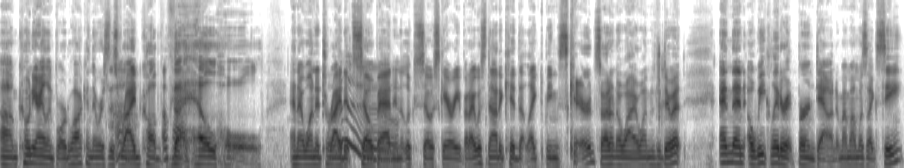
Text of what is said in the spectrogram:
um, Coney Island Boardwalk, and there was this ride called the Hell Hole, and I wanted to ride it so bad, and it looked so scary. But I was not a kid that liked being scared, so I don't know why I wanted to do it. And then a week later, it burned down, and my mom was like, "See,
